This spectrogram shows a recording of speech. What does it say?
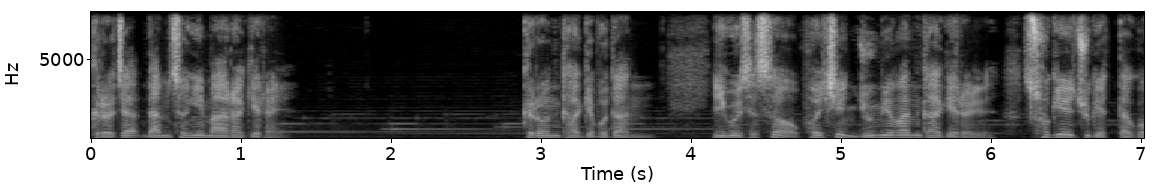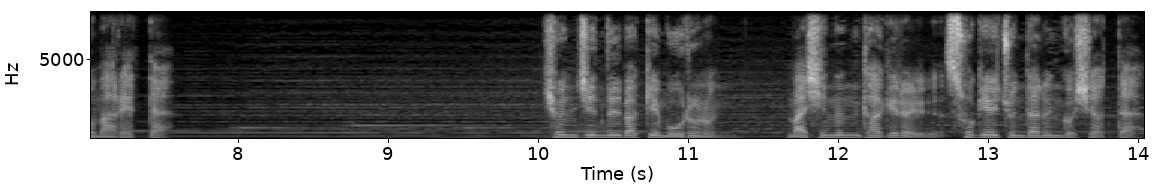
그러자 남성이 말하기를 그런 가게보단 이곳에서 훨씬 유명한 가게를 소개해 주겠다고 말했다. 현지인들밖에 모르는 맛있는 가게를 소개해 준다는 것이었다.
